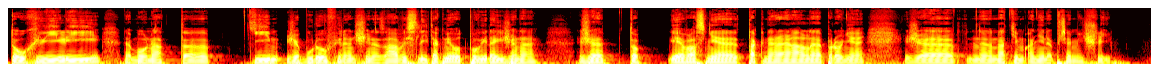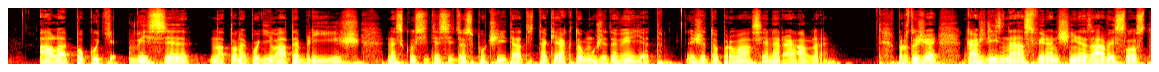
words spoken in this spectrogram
tou chvílí nebo nad uh, tím, že budou finančně nezávislí, tak mi odpovídají, že ne. Že to je vlastně tak nereálné pro ně, že nad tím ani nepřemýšlí ale pokud vy si na to nepodíváte blíž, neskusíte si to spočítat, tak jak to můžete vědět, že to pro vás je nereálné? Protože každý z nás finanční nezávislost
